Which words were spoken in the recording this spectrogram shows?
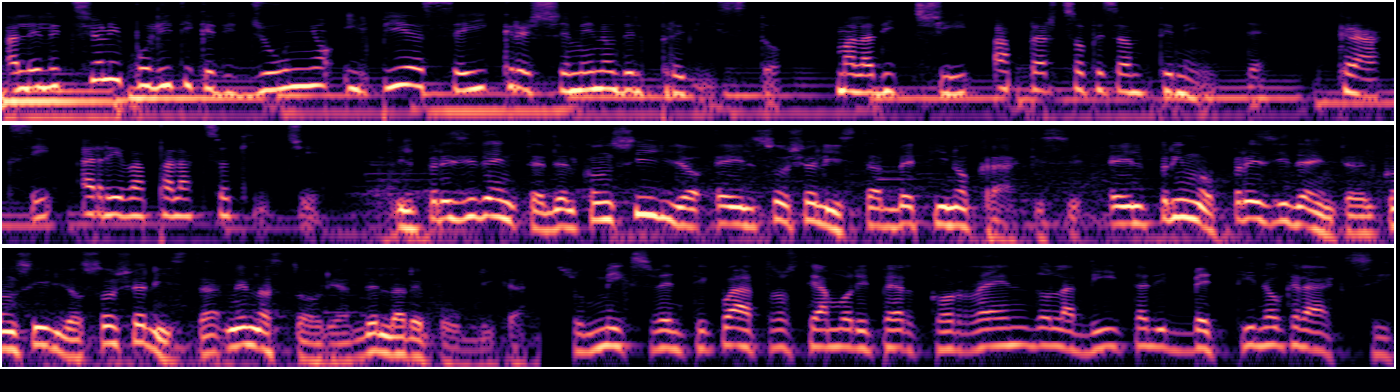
Alle elezioni politiche di giugno il PSI cresce meno del previsto, ma la DC ha perso pesantemente. Craxi arriva a Palazzo Chigi. Il presidente del Consiglio è il socialista Bettino Craxi, è il primo presidente del Consiglio socialista nella storia della Repubblica. Su Mix 24 stiamo ripercorrendo la vita di Bettino Craxi.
